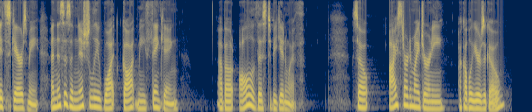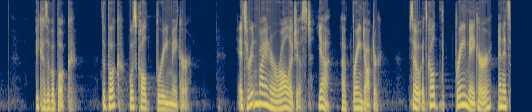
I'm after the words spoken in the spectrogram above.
it scares me. And this is initially what got me thinking about all of this to begin with. So I started my journey a couple years ago because of a book. The book was called Brainmaker. It's written by a neurologist. Yeah, a brain doctor. So it's called Brainmaker, and it's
